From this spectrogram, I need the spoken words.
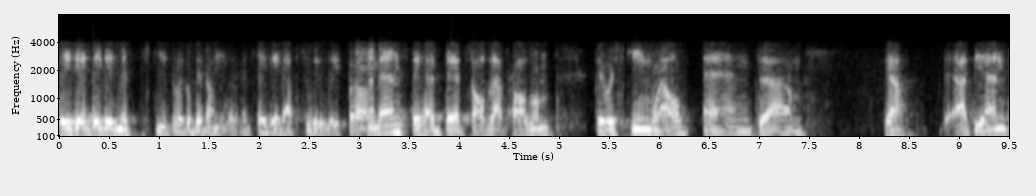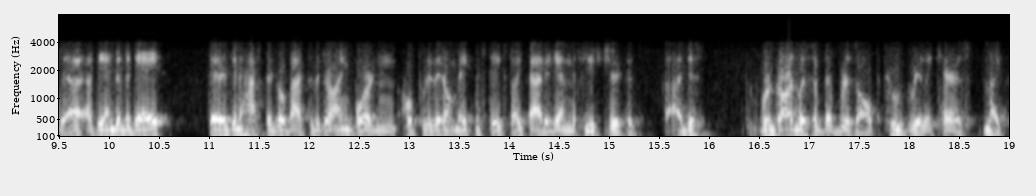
they did they did miss the skis a little bit on the women's they did absolutely but on the men's they had they had solved that problem they were skiing well and um, yeah at the end uh, at the end of the day they're going to have to go back to the drawing board and hopefully they don't make mistakes like that again in the future because I just regardless of the result, who really cares? Like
